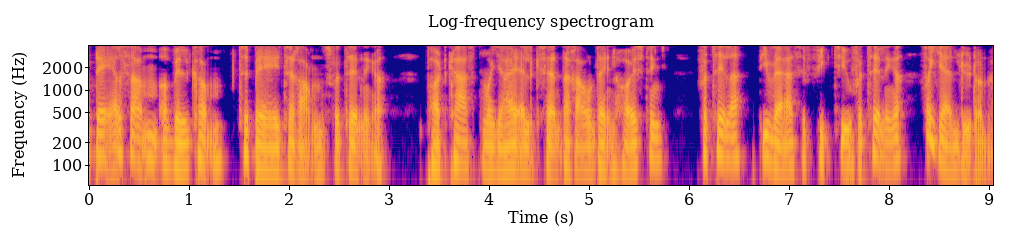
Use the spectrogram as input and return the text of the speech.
Goddag alle sammen og velkommen tilbage til Ravnens Fortællinger. Podcasten, hvor jeg, Alexander Ravndal Højsting, fortæller diverse fiktive fortællinger for jer lytterne.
